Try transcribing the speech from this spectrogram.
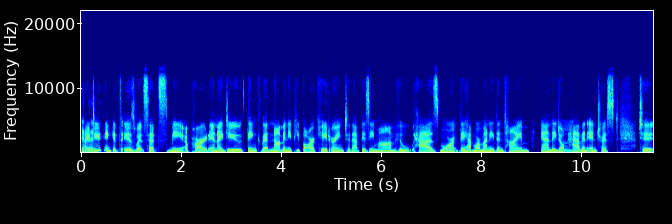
And I then- do think it is what sets me apart. And I do think that not many people are catering to that busy mom who has more, they have more money than time and they don't Mhm. have an interest to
